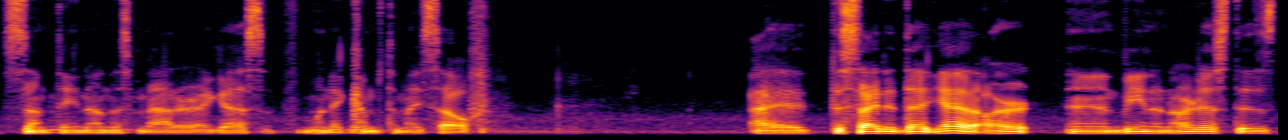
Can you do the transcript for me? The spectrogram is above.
something on this matter, I guess, when it comes to myself. I decided that yeah, art and being an artist is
